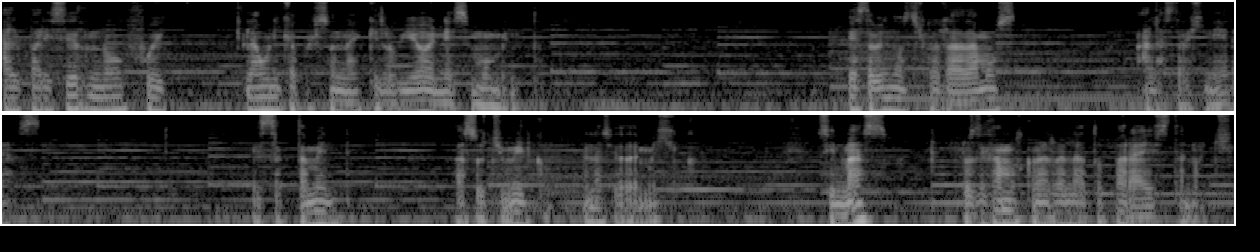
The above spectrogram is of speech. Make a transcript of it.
al parecer no fue la única persona que lo vio en ese momento. Esta vez nos trasladamos a las trajineras. Exactamente, a Xochimilco, en la Ciudad de México. Sin más, los dejamos con el relato para esta noche.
